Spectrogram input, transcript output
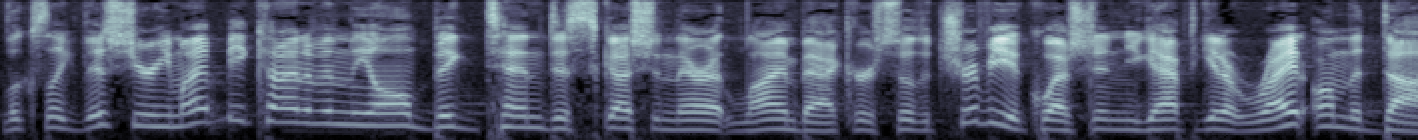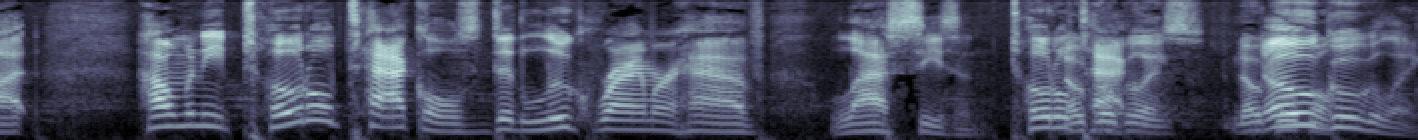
Looks like this year he might be kind of in the all Big Ten discussion there at linebacker. So the trivia question, you have to get it right on the dot. How many total tackles did Luke Reimer have last season? Total tackles. No tackles. Googling. No no Google. Googling.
